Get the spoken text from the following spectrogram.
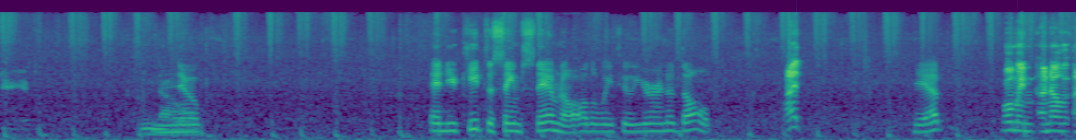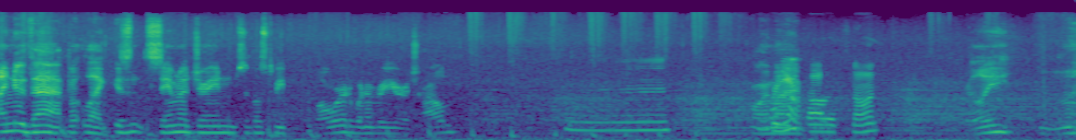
do you? No. Nope. And you keep the same stamina all the way till you're an adult. What? Yep. Well, I mean, I know I knew that, but like, isn't stamina drain supposed to be lowered whenever you're a child? Mm, Or am For I you, oh, it's not. really? Ugh.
